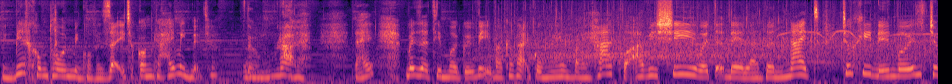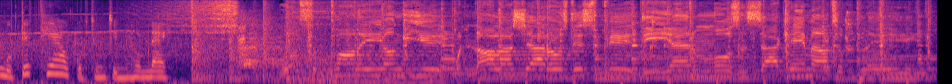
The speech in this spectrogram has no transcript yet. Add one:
Mình biết không thôi mình còn phải dạy cho con gái mình nữa chứ. Đúng rồi. Đấy bây giờ thì mời quý vị và các bạn cùng nghe bài hát của Avicii với tựa đề là The Night trước khi đến với chuyên mục tiếp theo của chương trình ngày hôm nay. Once upon a younger year, when all our shadows disappeared, the animals inside came out to play.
